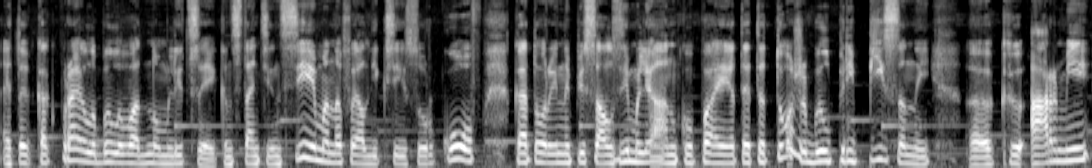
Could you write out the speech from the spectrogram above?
Это, как правило, было в одном лице. Константин Симонов и Алексей Сурков, который написал «Землянку» поэт, это тоже был приписанный э, к армии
